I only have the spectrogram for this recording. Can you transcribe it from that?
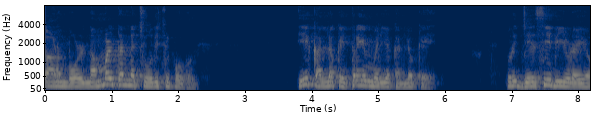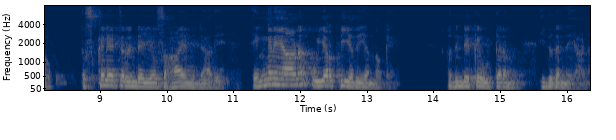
കാണുമ്പോൾ നമ്മൾ തന്നെ ചോദിച്ചു പോകും ഈ കല്ലൊക്കെ ഇത്രയും വലിയ കല്ലൊക്കെ ഒരു ജെ സി ബിയുടെയോ എസ്കലേറ്ററിന്റെയോ സഹായമില്ലാതെ എങ്ങനെയാണ് ഉയർത്തിയത് എന്നൊക്കെ. അതിന്റെയൊക്കെ ഉത്തരം ഇത് തന്നെയാണ്.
